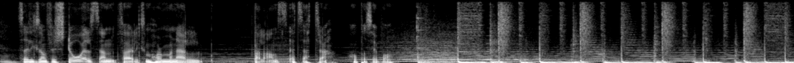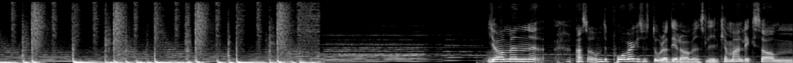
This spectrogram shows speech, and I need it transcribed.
Mm. Så liksom förståelsen för liksom hormonell balans etc. hoppas jag på. Ja men alltså, om det påverkar så stora delar av ens liv, kan man liksom,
